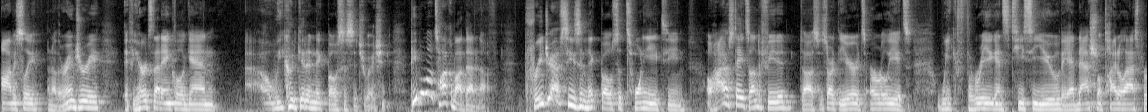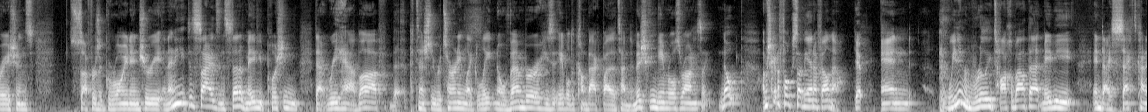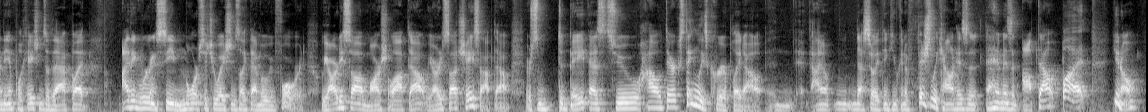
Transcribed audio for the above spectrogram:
Obviously, another injury. If he hurts that ankle again, uh, we could get a Nick Bosa situation. People don't talk about that enough. Pre draft season, Nick Bosa 2018. Ohio State's undefeated uh, to start the year. It's early, it's week three against TCU. They had national title aspirations, suffers a groin injury, and then he decides instead of maybe pushing that rehab up, potentially returning like late November, he's able to come back by the time the Michigan game rolls around. He's like, nope, I'm just going to focus on the NFL now. Yep. And we didn't really talk about that, maybe and dissect kind of the implications of that, but I think we're going to see more situations like that moving forward. We already saw Marshall opt out. We already saw Chase opt out. There's some debate as to how Derek Stingley's career played out, and I don't necessarily think you can officially count his him as an opt out, but you know.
